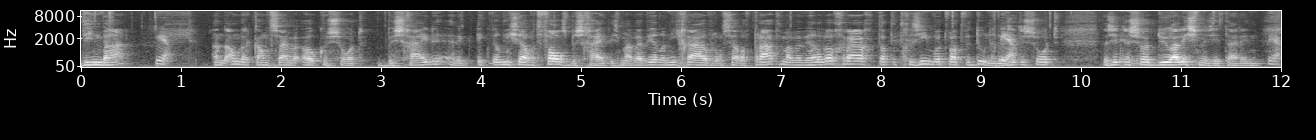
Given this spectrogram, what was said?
dienbaar. Ja. Aan de andere kant zijn we ook een soort bescheiden. En ik, ik wil niet zelf het vals bescheiden is, maar wij willen niet graag over onszelf praten, maar we willen wel graag dat het gezien wordt wat we doen. En er, Ja. zit, een soort, er zit een soort dualisme zit daarin. Ja.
